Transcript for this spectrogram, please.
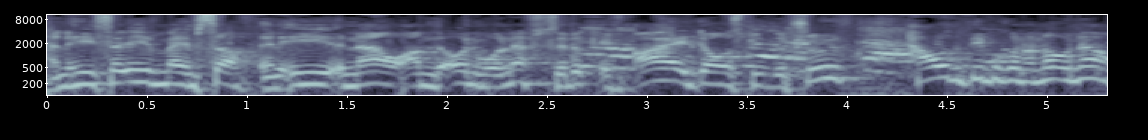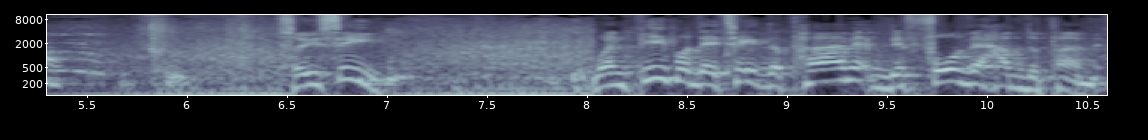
And he said even by himself, and he, now I'm the only one left. Said, look, if I don't speak the truth, how are the people going to know now? So you see, when people they take the permit before they have the permit,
